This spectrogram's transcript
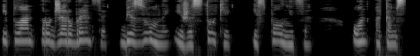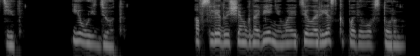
И план Руджеру Брэнсе, безумный и жестокий, исполнится. Он отомстит и уйдет. А в следующее мгновение мое тело резко повело в сторону.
